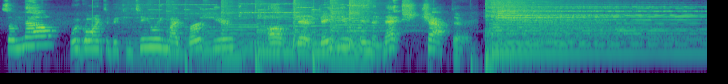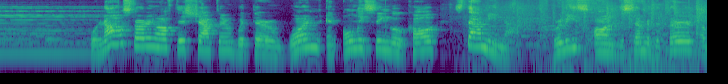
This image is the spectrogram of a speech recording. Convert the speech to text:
So now we're going to be continuing my birth year of their debut in the next chapter. We're now starting off this chapter with their one and only single called Stamina, released on December the 3rd of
